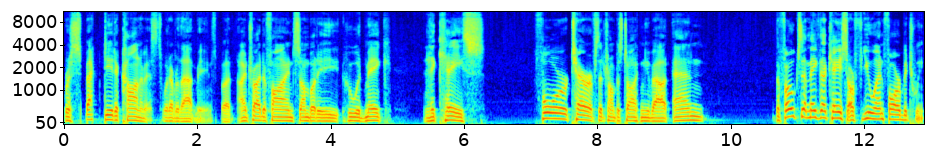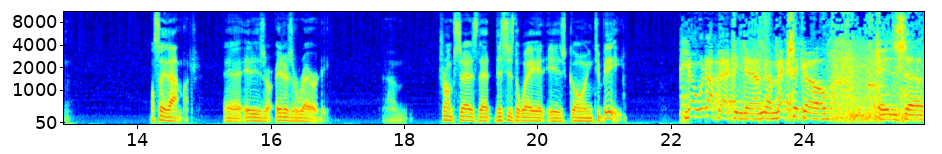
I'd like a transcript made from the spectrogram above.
respected economists, whatever that means. But I tried to find somebody who would make the case for tariffs that Trump is talking about. And the folks that make that case are few and far between. I'll say that much. Uh, it is it is a rarity. Um, Trump says that this is the way it is going to be. No, we're not backing down. Uh, Mexico is. Uh,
